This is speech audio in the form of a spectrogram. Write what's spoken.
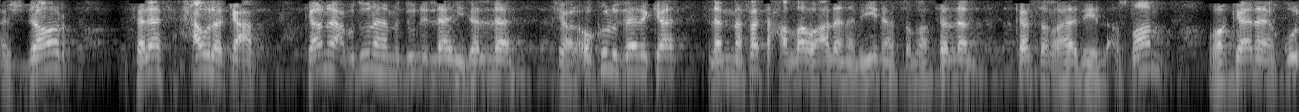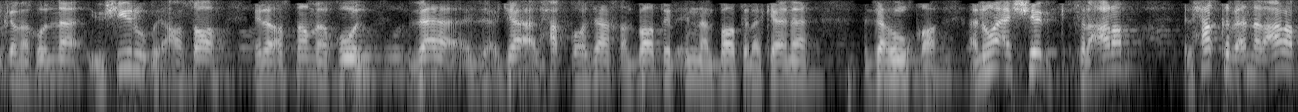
أشجار ثلاثة حول الكعبة كانوا يعبدونها من دون الله جل وكل ذلك لما فتح الله على نبينا صلى الله عليه وسلم كسر هذه الأصنام. وكان يقول كما قلنا يشير بعصاه إلى الأصنام ويقول جاء الحق وزهق الباطل إن الباطل كان زهوقا. أنواع الشرك في العرب الحق بأن العرب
